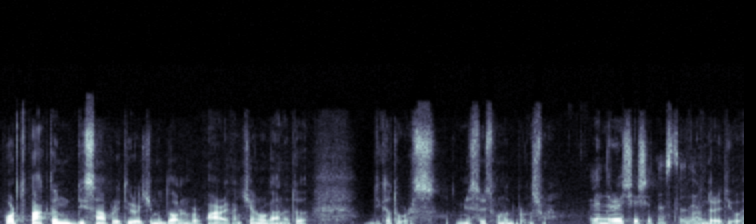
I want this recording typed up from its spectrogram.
por të paktën disa prej tyre që më dolën përpara, kanë qenë organe të diktaturës, të Ministrisë Punëve Brendshme. Faleminderit që ishit në studio. Faleminderit juve.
